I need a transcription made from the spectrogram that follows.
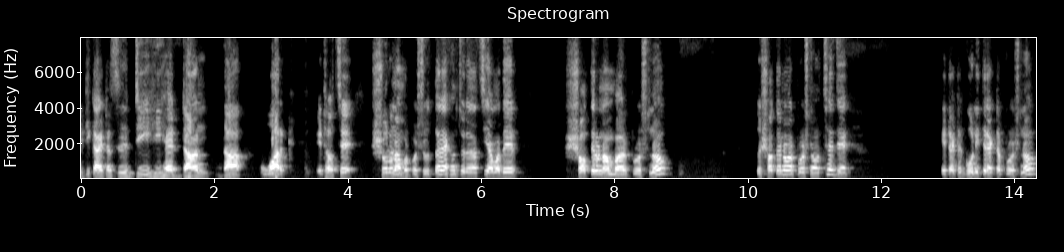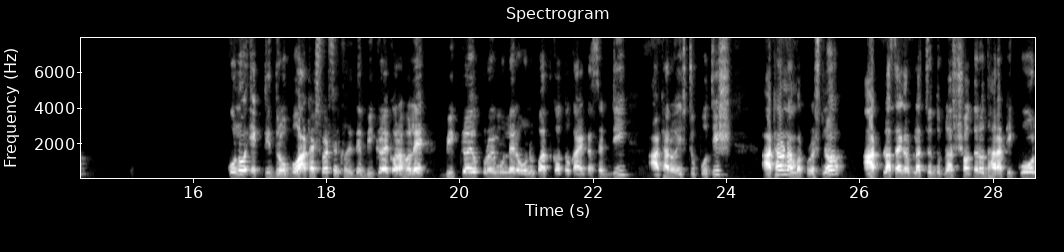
এটি কারেক্ট আছে D he had done the work এটা হচ্ছে ষোলো নম্বর প্রশ্ন। উত্তর, এখন চলে যাচ্ছি আমাদের সতেরো নম্বর প্রশ্ন। তো সতেরো নম্বর প্রশ্ন হচ্ছে যে, এটা একটা গণিতের একটা প্রশ্ন। কোনো একটি দ্রব্য আঠাশ পার্সেন্ট ক্ষতিতে বিক্রয় করা হলে বিক্রয় ও ক্রয় মূল্যের অনুপাত কত? কারেক্ট আনসার ডি আঠারো ইস্টু পঁচিশ। আঠারো নম্বর প্রশ্ন আট প্লাস এগারো প্লাস চোদ্দ প্লাস সতেরো ধারাটি কোন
